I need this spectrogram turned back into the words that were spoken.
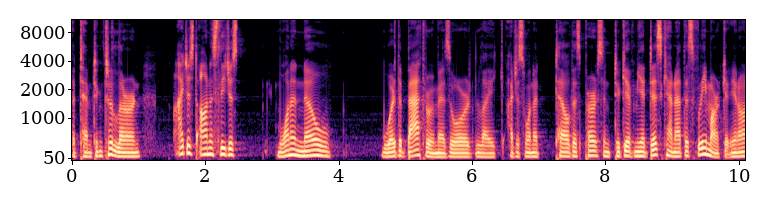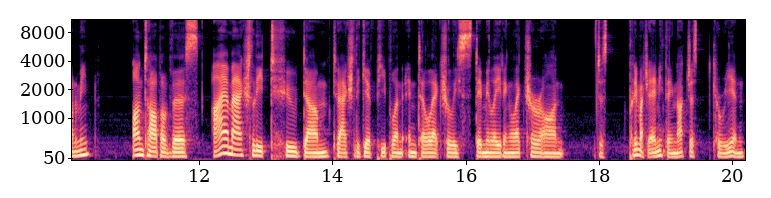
attempting to learn, I just honestly just want to know where the bathroom is, or like, I just want to tell this person to give me a discount at this flea market. You know what I mean? On top of this, I am actually too dumb to actually give people an intellectually stimulating lecture on just pretty much anything, not just Korean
